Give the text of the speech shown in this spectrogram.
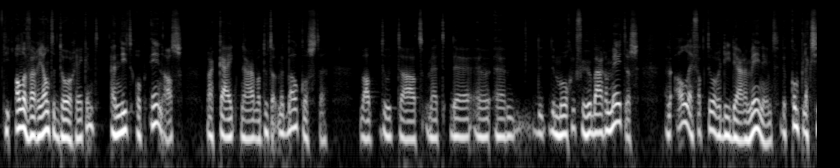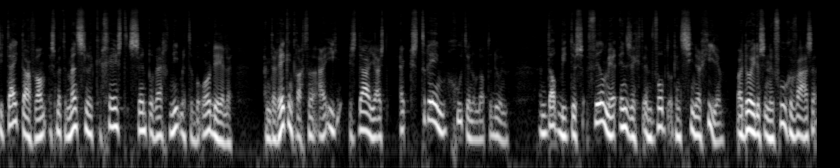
die alle varianten doorrekent en niet op één as, maar kijkt naar wat doet dat met bouwkosten. Wat doet dat met de, uh, um, de, de, mogelijk verhuurbare meters? En allerlei factoren die je daarin meeneemt. De complexiteit daarvan is met de menselijke geest simpelweg niet meer te beoordelen. En de rekenkracht van de AI is daar juist extreem goed in om dat te doen. En dat biedt dus veel meer inzicht in bijvoorbeeld ook in synergieën. Waardoor je dus in een vroege fase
